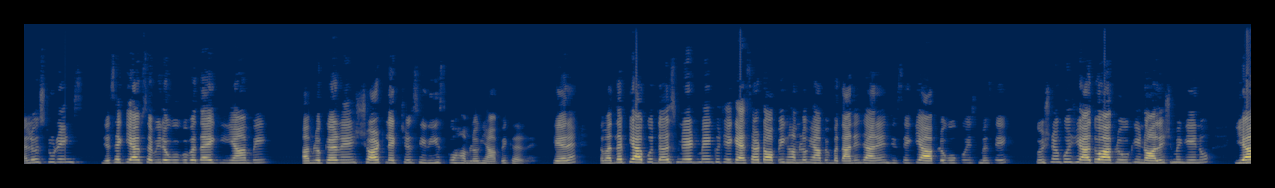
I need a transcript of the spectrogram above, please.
हेलो स्टूडेंट्स जैसा कि आप सभी लोगों को है कि यहाँ पे हम लोग कर रहे हैं शॉर्ट लेक्चर सीरीज़ को हम लोग यहाँ पे कर रहे हैं। क्लियर है? तो मतलब कि आपको 10 मिनट में कुछ एक ऐसा टॉपिक हम लोग यहाँ पे बताने जा रहे हैं, जिससे कि आप लोगों को इसमें से कुछ ना कुछ या तो आप लोगों की नॉलेज में गेन हो, या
